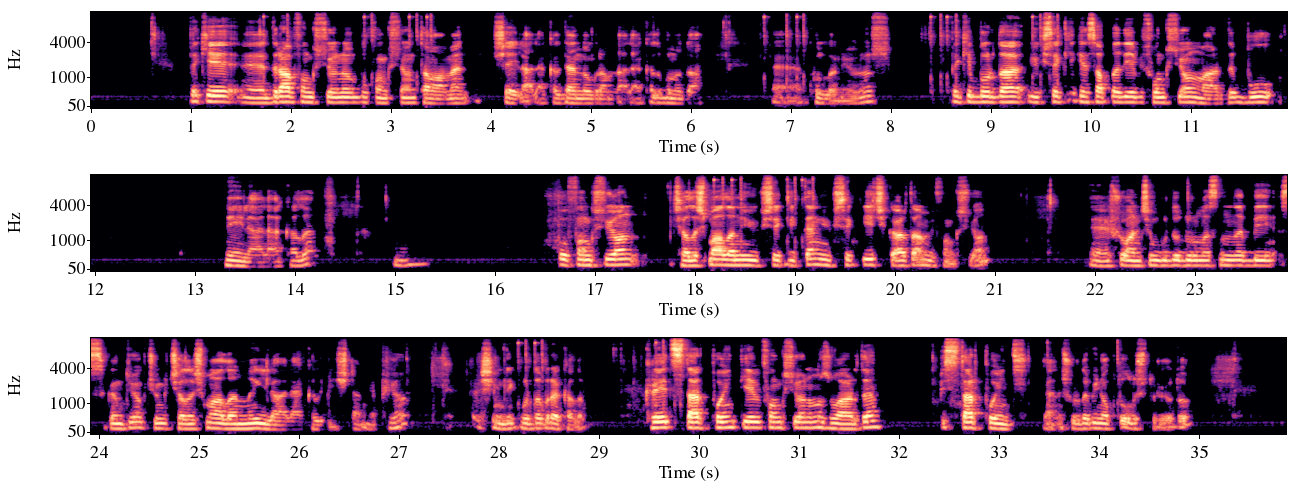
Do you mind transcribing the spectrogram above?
Peki e, draw fonksiyonu bu fonksiyon tamamen şeyle alakalı, dendogramla alakalı. Bunu da e, kullanıyoruz. Peki burada yükseklik hesapla diye bir fonksiyon vardı. Bu ne ile alakalı? Bu fonksiyon çalışma alanı yükseklikten yüksekliği çıkartan bir fonksiyon. E, şu an için burada durmasında bir sıkıntı yok. Çünkü çalışma alanı ile alakalı bir işlem yapıyor. E, şimdilik burada bırakalım create start point diye bir fonksiyonumuz vardı. Bir start point yani şurada bir nokta oluşturuyordu.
